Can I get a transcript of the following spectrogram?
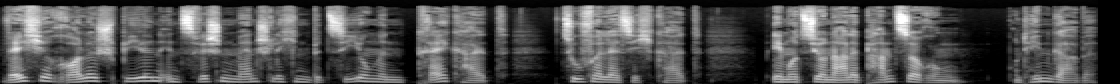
welche Rolle spielen in zwischenmenschlichen Beziehungen Trägheit, Zuverlässigkeit, emotionale Panzerung und Hingabe?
